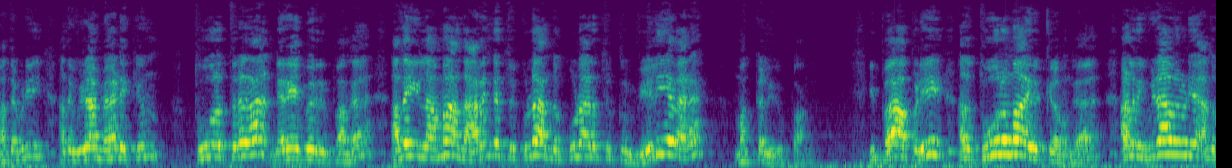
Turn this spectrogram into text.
மற்றபடி அந்த விழா மேடைக்கும் தூரத்துல தான் நிறைய பேர் இருப்பாங்க. அதை இல்லாம அந்த அரங்கத்திற்குள்ள அந்த கூடாரத்திற்கும் வெளியே வேற மக்கள் இருப்பாங்க. இப்ப அப்படி அந்த தூரமா இருக்கிறவங்க அல்லது விழாவினுடைய அந்த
